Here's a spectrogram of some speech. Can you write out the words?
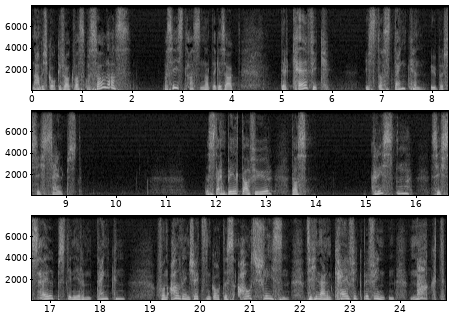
dann habe ich Gott gefragt, was, was soll das? Was ist das? Und hat er gesagt, der Käfig ist das Denken über sich selbst. Das ist ein Bild dafür, dass Christen sich selbst in ihrem Denken von all den Schätzen Gottes ausschließen, sich in einem Käfig befinden, nackt.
